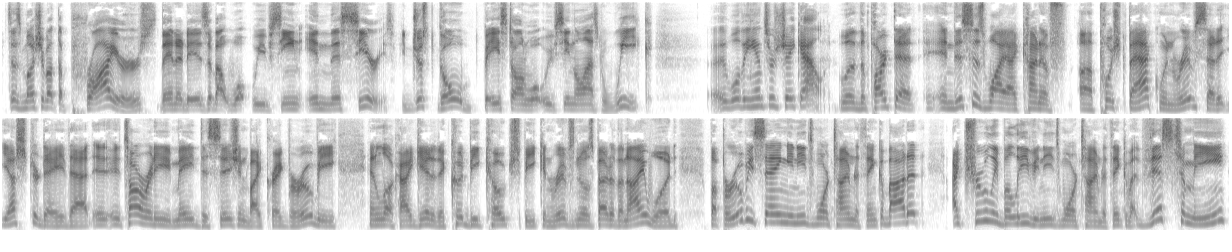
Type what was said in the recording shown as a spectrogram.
It's as much about the priors than it is about what we've seen in this series. If you just go based on what we've seen the last week, uh, well, the answer is Jake Allen. Well, the part that, and this is why I kind of uh, pushed back when Riv said it yesterday that it, it's already made decision by Craig Berube. And look, I get it; it could be coach speak, and Rivs knows better than I would. But Berube's saying he needs more time to think about it. I truly believe he needs more time to think about it. this. To me,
